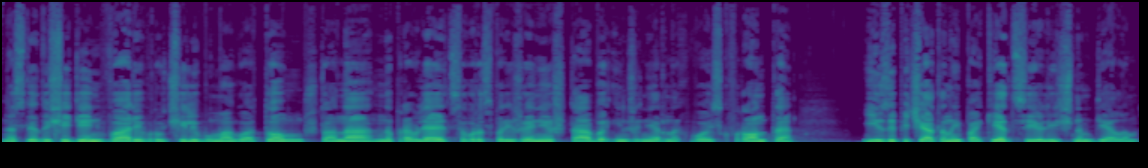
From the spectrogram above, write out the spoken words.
На следующий день Варе вручили бумагу о том, что она направляется в распоряжение штаба инженерных войск фронта и запечатанный пакет с ее личным делом.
